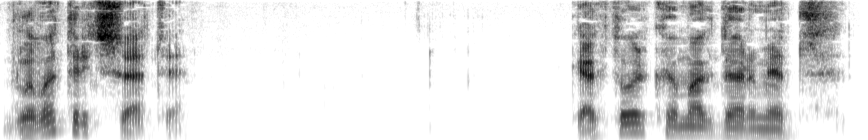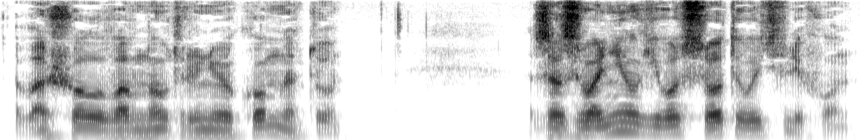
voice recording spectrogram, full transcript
Глава 30. Как только Макдармет вошел во внутреннюю комнату, зазвонил его сотовый телефон.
